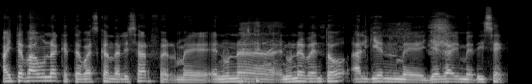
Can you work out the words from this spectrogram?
Ahí te va una que te va a escandalizar, Fer. en, una, en un evento alguien me llega y me dice,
